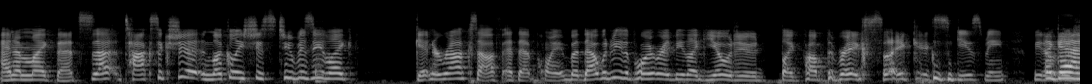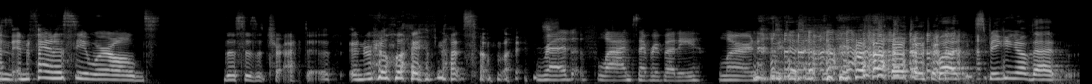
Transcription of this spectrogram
and I'm like, that's that toxic shit. And luckily, she's too busy like getting her rocks off at that point. But that would be the point where I'd be like, yo, dude, like pump the brakes. Like, excuse me, we don't Again, need in fantasy worlds, this is attractive. In real life, not so much. Red flags, everybody. Learn. But speaking of that,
